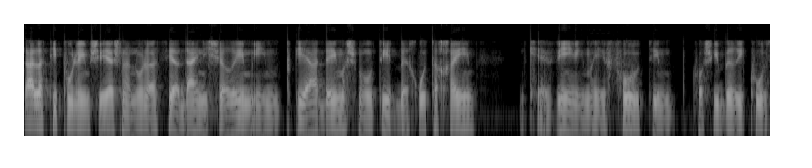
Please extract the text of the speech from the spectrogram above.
סל הטיפולים שיש לנו להציע, עדיין נשארים עם פגיעה די משמעותית באיכות החיים, עם כאבים, עם עייפות, עם קושי בריכוז.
